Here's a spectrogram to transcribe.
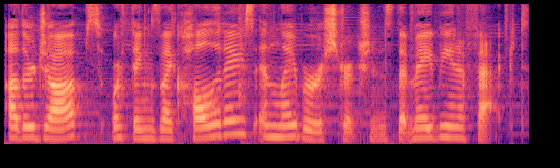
other jobs, or things like holidays and labor restrictions that may be in effect.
